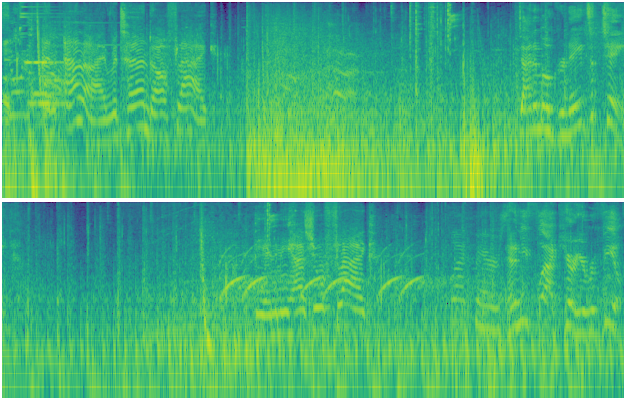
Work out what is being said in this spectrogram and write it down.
An ally returned our flag. Dynamo grenades obtained. The enemy has your flag. Black bears. Enemy flag carrier revealed.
